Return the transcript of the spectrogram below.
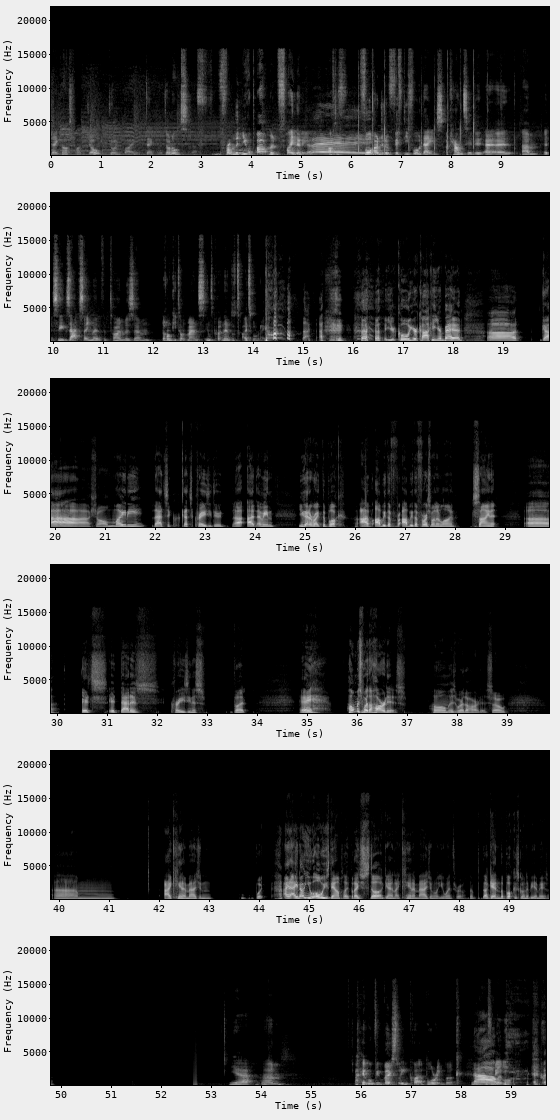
to the Super J Cast. I'm Joel, joined by Dave McDonald uh, from the new apartment. Finally, after 454 days, I counted. It, uh, um, it's the exact same length of time as um, the Honky Tonk Man's Intercontinental title reign. you're cool, you're cocky, you're bad. Uh, gosh almighty, that's a that's crazy, dude. Uh, I, I mean, you got to write the book. I, I'll be the I'll be the first one in line. Sign it. Uh, it's it that is craziness, but hey, home is where the heart is. Home is where the heart is. So, um, I can't imagine what I, I know you always downplay, but I just still again I can't imagine what you went through. The, again, the book is going to be amazing. Yeah, um, it will be mostly quite a boring book. No, it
